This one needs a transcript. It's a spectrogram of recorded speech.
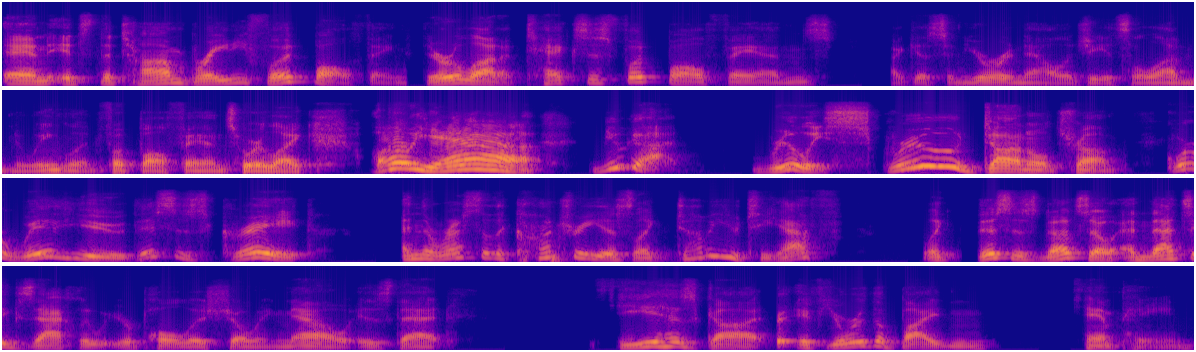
And it's the Tom Brady football thing. There are a lot of Texas football fans. I guess in your analogy, it's a lot of New England football fans who are like, oh, yeah, you got really screwed, Donald Trump. We're with you. This is great. And the rest of the country is like, WTF? Like, this is nuts. So, and that's exactly what your poll is showing now is that he has got, if you're the Biden campaign,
